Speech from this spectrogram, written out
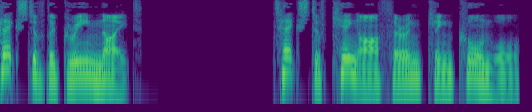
Text of the Green Knight Text of King Arthur and King Cornwall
